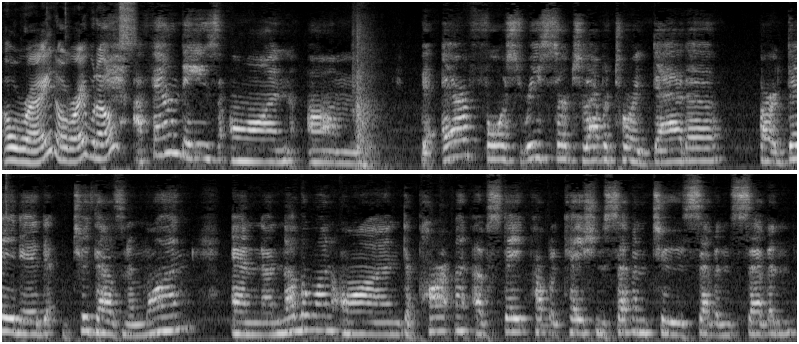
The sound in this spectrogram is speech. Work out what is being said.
all right, all right. What else? I found these on um, the Air Force Research Laboratory data are dated 2001 and another one on Department of State Publication 7277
